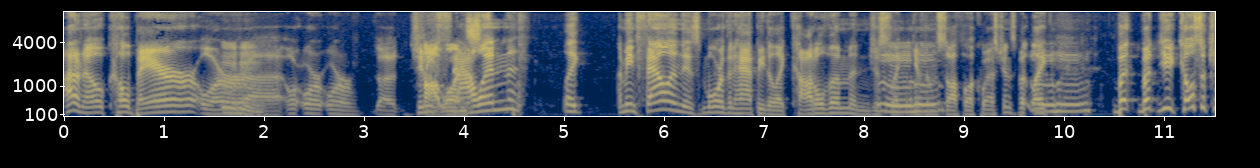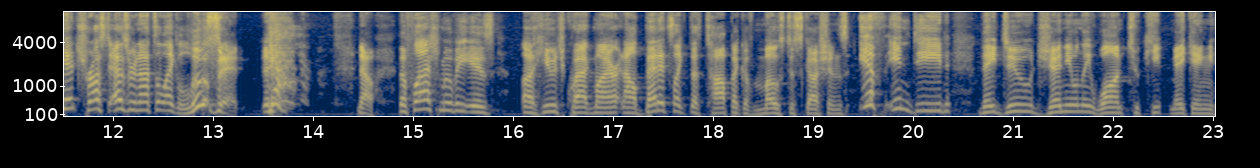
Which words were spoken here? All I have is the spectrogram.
I don't know Colbert or Mhm. uh, or or, or uh, Jimmy Hot ones. Fallon? Like, I mean, Fallon is more than happy to like coddle them and just like give them Mhm. softball questions, but like, Mhm. but but you also can't trust Ezra not to like lose it. No, the Flash movie is a huge quagmire, and I'll bet it's like the topic of most discussions, if indeed they do genuinely want to keep making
